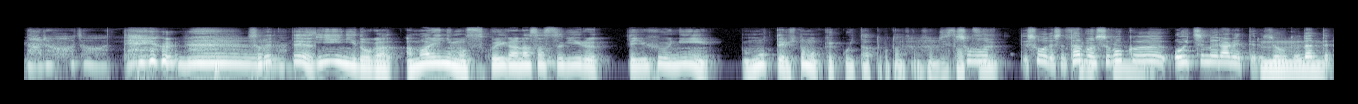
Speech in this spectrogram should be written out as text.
なるほどっていう。それっていい二度があまりにも救いがなさすぎるっていうふうに思ってる人も結構いたってことなんですかその自殺そうそうですね。多分すごく追い詰められてる状況。だって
